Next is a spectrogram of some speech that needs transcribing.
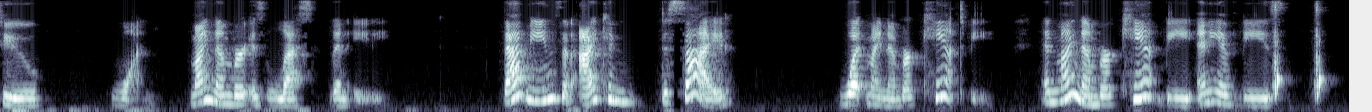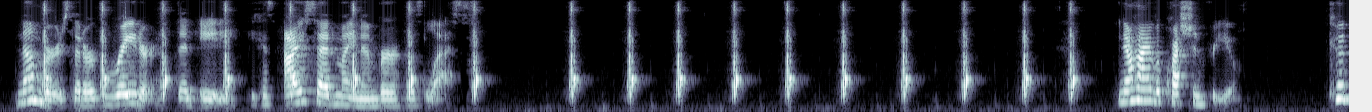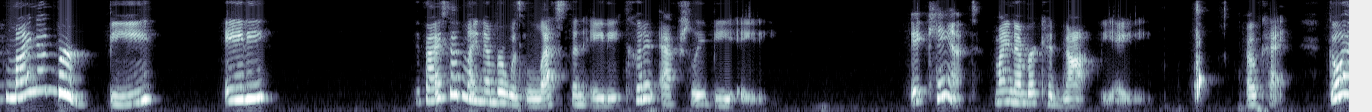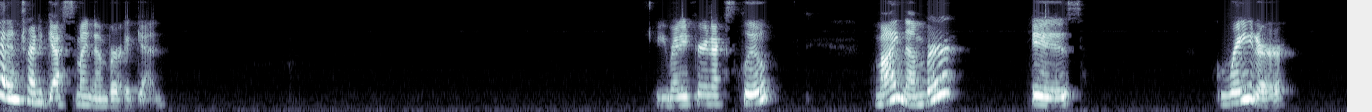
to 1. My number is less than 80. That means that I can decide what my number can't be. And my number can't be any of these numbers that are greater than 80 because I said my number was less. Now I have a question for you. Could my number be 80? If I said my number was less than 80, could it actually be 80? It can't. My number could not be 80. Okay, go ahead and try to guess my number again. Are you ready for your next clue? My number is greater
